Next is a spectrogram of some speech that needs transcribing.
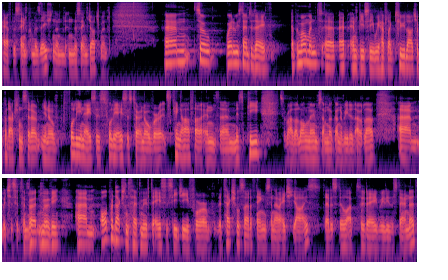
have the same conversation and, and the same judgment. Um, so where do we stand today? At the moment, uh, at MPC, we have like two larger productions that are, you know, fully in ACES, fully ACES turnover. It's King Arthur and uh, Miss P. It's a rather long name, so I'm not going to read it out loud, um, which is a Tim Burton movie. Um, all productions have moved to ACES-CG for the textual side of things and now HDIs. That is still up to date, really the standard,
